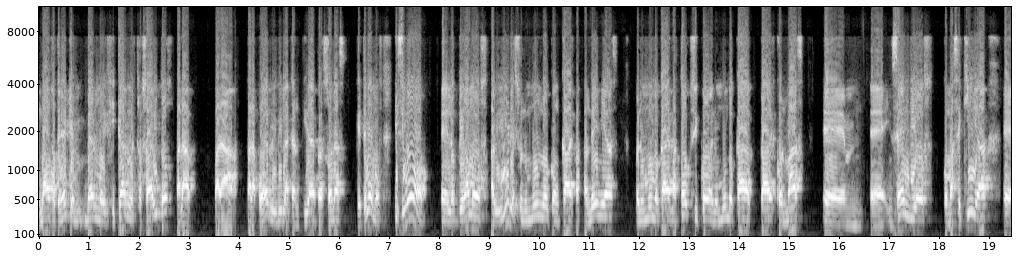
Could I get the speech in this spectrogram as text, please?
vamos a tener que ver modificar nuestros hábitos para, para, para poder vivir la cantidad de personas que tenemos. Y si no, eh, lo que vamos a vivir es un mundo con cada vez más pandemias, en un mundo cada vez más tóxico, en un mundo cada, cada vez con más em, eh, incendios, con más sequía, eh,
